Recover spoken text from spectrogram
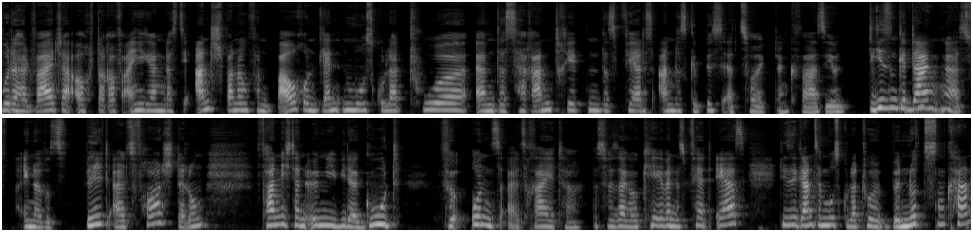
wurde halt weiter auch darauf eingegangen, dass die Anspannung von Bauch- und Lendenmuskulatur ähm, das Herantreten des Pferdes an das Gebiss erzeugt dann quasi. Und diesen mhm. Gedanken als inneres Bild, als Vorstellung, fand ich dann irgendwie wieder gut für uns als Reiter, dass wir sagen, okay, wenn das Pferd erst diese ganze Muskulatur benutzen kann,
